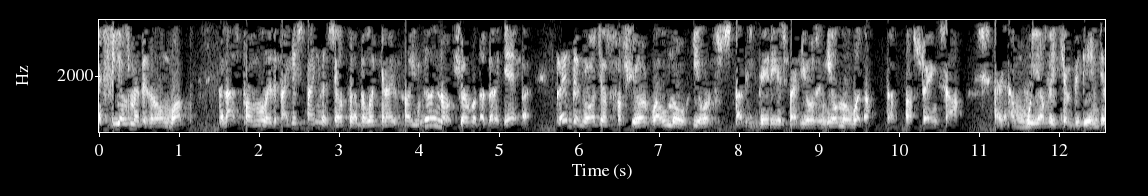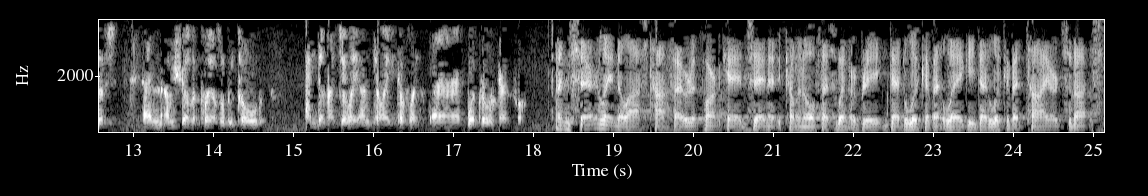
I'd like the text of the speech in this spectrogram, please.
if, fears maybe the wrong word, but that's probably the biggest thing that Celtic will be looking out for. You're really not sure what they're going to get, but Brendan Rodgers for sure will know. He'll have studied various videos and he'll know what their, their, their strengths are and, and where they can be dangerous. And I'm sure the players will be told individually and collectively uh, what to look out for. And certainly in the last half hour at Parkhead, Zenit coming off this winter break did look a bit leggy, did look a bit tired. So that's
